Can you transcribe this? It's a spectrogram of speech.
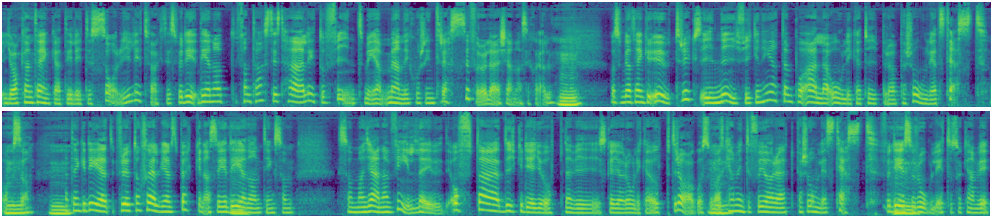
jag kan tänka att det är lite sorgligt faktiskt, för det, det är något fantastiskt härligt och fint med människors intresse för att lära känna sig själv. Mm och som jag tänker uttrycks i nyfikenheten på alla olika typer av personlighetstest också. Mm, mm. Jag tänker det, förutom självhjälpsböckerna så är det mm. någonting som som man gärna vill. Ofta dyker det ju upp när vi ska göra olika uppdrag och så. Mm. Att kan vi inte få göra ett personlighetstest? För det är så mm. roligt och så kan vi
